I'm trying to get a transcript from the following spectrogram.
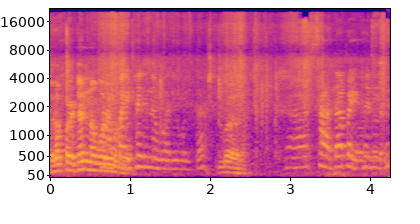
त्याला पैठण नऊवारी म्हणतात. पैठणी नऊवारी बोलतात. बरं. हा साधा पैठणी आहे.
